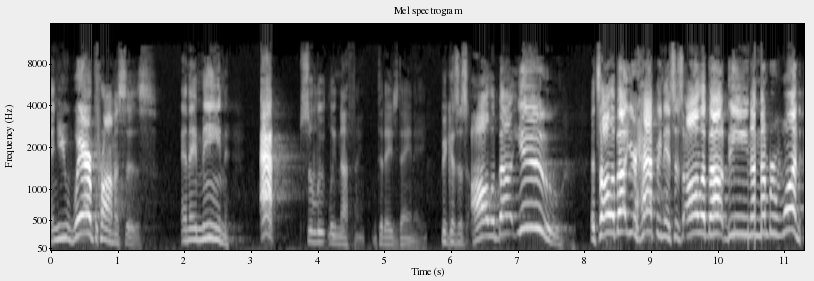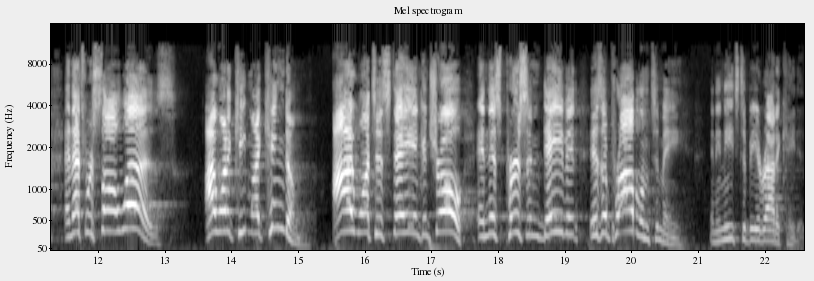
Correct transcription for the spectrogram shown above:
and you wear promises, and they mean absolutely nothing in today's day and age because it's all about you. It's all about your happiness. It's all about being number one. And that's where Saul was. I want to keep my kingdom. I want to stay in control. And this person, David, is a problem to me. And he needs to be eradicated.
